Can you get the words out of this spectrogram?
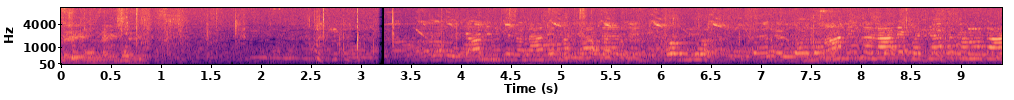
નહીં નહીં જાની કે લાલે મજા કરે છે ઓ બોલો માની લાલે ભજા કે તમે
